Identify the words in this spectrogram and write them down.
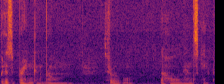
because the brain can roam through the whole landscape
